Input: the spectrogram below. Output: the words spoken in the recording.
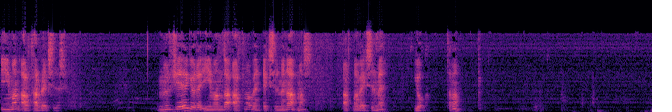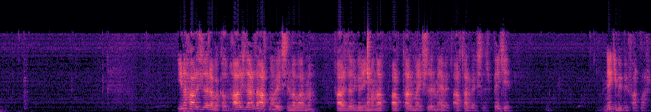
iman artar ve eksilir. Mürciyeye göre imanda artma ve eksilme ne yapmaz? Artma ve eksilme yok. Tamam. Yine haricilere bakalım. Haricilerde artma ve eksilme var mı? Haricilere göre iman art- artar mı, eksilir mi? Evet, artar ve eksilir. Peki, ne gibi bir fark var?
